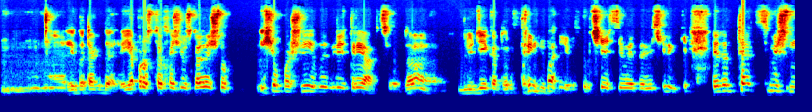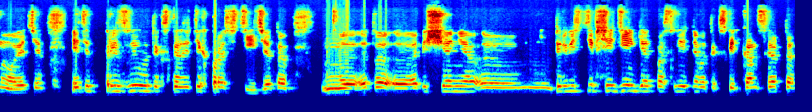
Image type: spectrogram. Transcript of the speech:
либо так далее. Я просто хочу сказать, что еще пошли выглядит реакция, да, людей, которые принимали участие в этой вечеринке. Это так смешно, эти, эти призывы, так сказать, их простить. Это, это э, обещание э, перевести все деньги от последнего, так сказать, концерта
